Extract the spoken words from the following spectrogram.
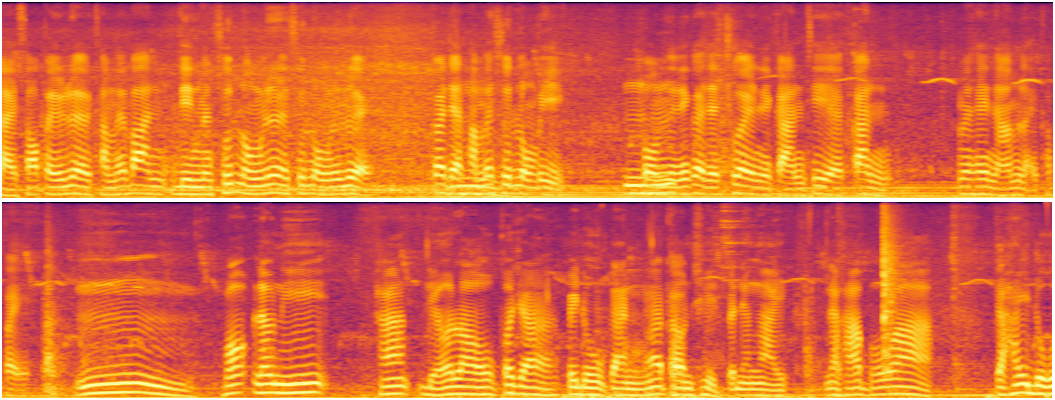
ไหลเซาะไปเรื่อยๆทำให้บ้านดินมันซุดลงเรื่อยๆซุดลงเรื่อยๆ ก็จะทำให้ซุดลงไปอีกอืม โฟมตัวนี้ก็จะช่วยในการที่จะกั้นไม่ให้น้ำไหลเข้าไป อืมเพราะแล้วนี้ ฮะเดี๋ยวเราก็จะไปดูกันว่าครับตอนฉีดเป็นยังไงนะครับ เพราะว่าจะให้ดู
